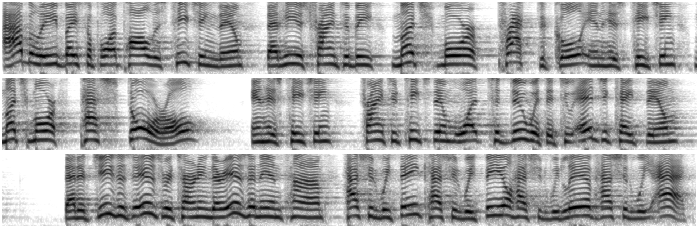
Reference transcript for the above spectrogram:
I believe, based upon what Paul is teaching them, that he is trying to be much more practical in his teaching, much more pastoral in his teaching, trying to teach them what to do with it, to educate them that if Jesus is returning, there is an end time. How should we think? How should we feel? How should we live? How should we act?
